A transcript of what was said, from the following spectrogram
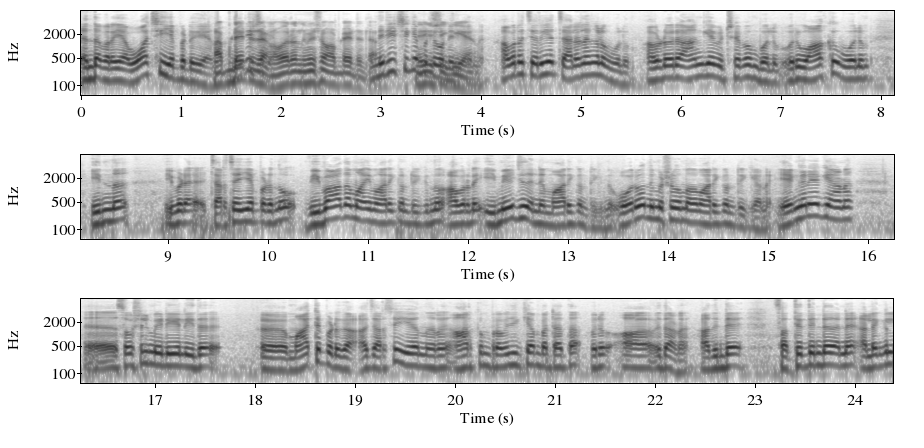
എന്താ പറയുക വാച്ച് ചെയ്യപ്പെടുകയാണ്. അപ്ഡേറ്റഡ് ആണ്. ഓരോ നിമിഷവും അപ്ഡേറ്റഡ് നിരീക്ഷിക്കപ്പെട്ടുകൊണ്ടിരിക്കുകയാണ് അവരുടെ ചെറിയ ചലനങ്ങൾ പോലും അവരുടെ ഒരു ആംഗ്യ വിക്ഷേപം പോലും ഒരു വാക്ക് പോലും ഇന്ന് ഇവിടെ ചർച്ച ചെയ്യപ്പെടുന്നു. വിവാദമായി മാറിക്കൊണ്ടിരിക്കുന്നു. അവരുടെ ഇമേജ് തന്നെ മാറിക്കൊണ്ടിരിക്കുന്നു. ഓരോ നിമിഷവും അത് മാറിക്കൊണ്ടിരിക്കുകയാണ്. എങ്ങനെയൊക്കെയാണ് സോഷ്യൽ മീഡിയയിൽ ഇത് മാറ്റപ്പെടുക. ആ ചർച്ച ചെയ്യുക എന്നത് ആർക്കും പ്രവചിക്കാൻ പറ്റാത്ത ഒരു ഇതാണ്. അതിന്റെ സത്യത്തിന്റെ തന്നെ അല്ലെങ്കിൽ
